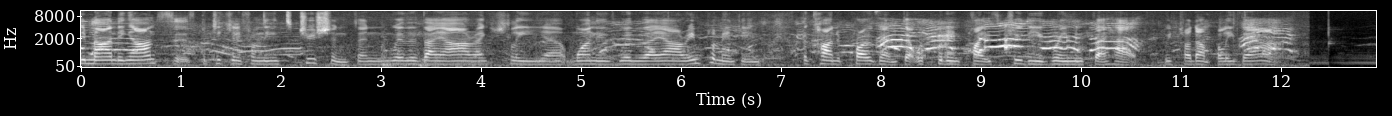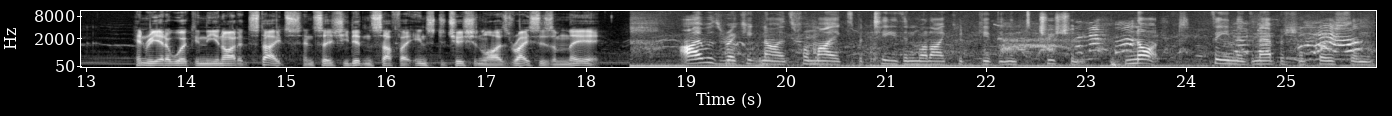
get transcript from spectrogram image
demanding answers, particularly from the institutions, and whether they are actually, uh, one is whether they are implementing the kind of programs that were put in place through the agreements they have, which I don't believe they are. Henrietta worked in the United States and says she didn't suffer institutionalised racism there. I was recognised for my expertise in what I could give the institution, not seen as an Aboriginal person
